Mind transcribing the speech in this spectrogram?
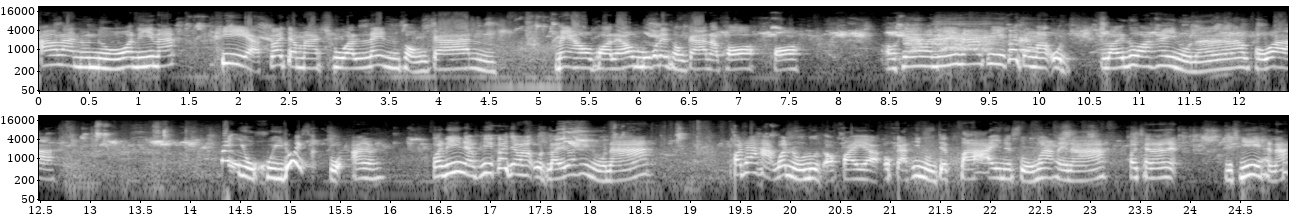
เอาล่ะหนูๆวันนี้นะ พี่อะก็จะมาชวนเล่นสงการไม่เอาพอแล้วมุกเล่นสงการอะพอพอโอเค วันนี้นะพี่ก็จะมาอุดร้อยรั่วให้หนูนะ เพราะว่า ไม่อยู่คุยด้วยสักตัวอะไรวันนี้เนี่ยพี่ก็จะมาอุดร้อยรั่วให้หนูนะ เพราะถ้าหากว่าหนูหลุดออกไปอะ โอกาสที่หนูจะตายเนี่ยสูงมากเลยนะ เพราะฉะนั้นเนี่ยอยู่ที่นี่ะนะ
